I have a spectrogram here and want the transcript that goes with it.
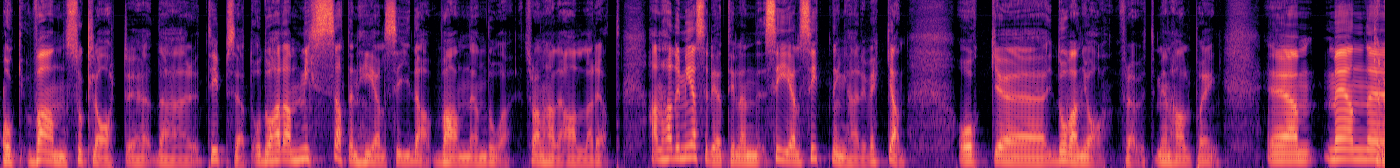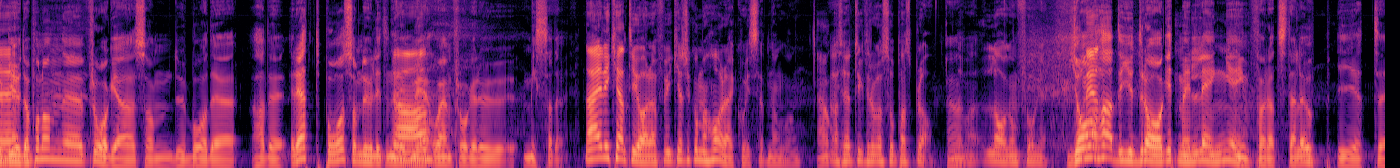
och vann såklart eh, det här tipset. Och då hade han missat en hel sida, vann ändå. Jag tror han hade alla rätt. Han hade med sig det till en CL-sittning här i veckan. Och eh, då vann jag för övrigt med en halv poäng. Eh, men, kan du eh, bjuda på någon eh, fråga som du både hade rätt på, som du är lite nöjd ja. med, och en fråga du missade? Nej det kan jag inte göra, för vi kanske kommer ha det här quizet någon gång. Okay. Alltså jag tyckte det var så pass bra. Ja. Det var lagom fråga. Jag men, hade ju dragit mig länge inför att ställa upp i ett eh,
